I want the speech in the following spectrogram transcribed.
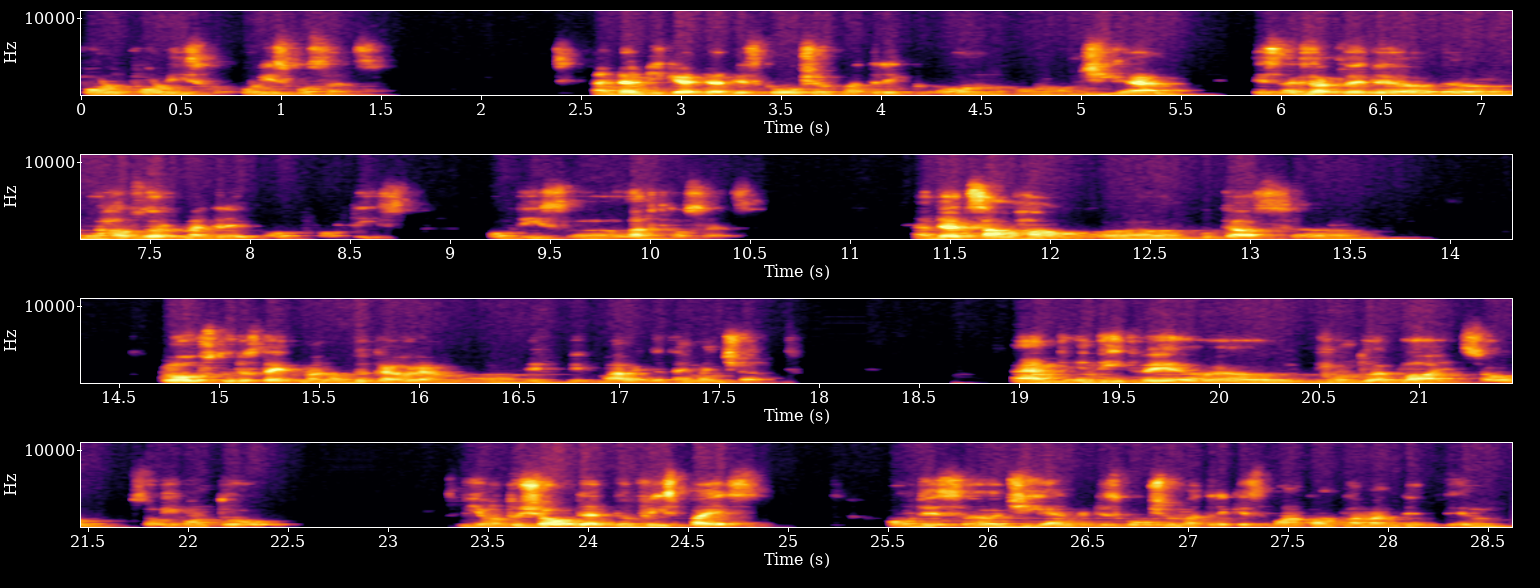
for, for these for these cosets. And then we get that this quotient metric on, on, on Gn is exactly the, the, the Hausdorff metric of, of these of these uh, left cosets. And that somehow uh, put us uh, close to the statement of the theorem with, with Marek that I mentioned. And indeed, we, we want to apply it. So, so we want to we want to show that the free space of this uh, Gn with this quotient metric is one complemented in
